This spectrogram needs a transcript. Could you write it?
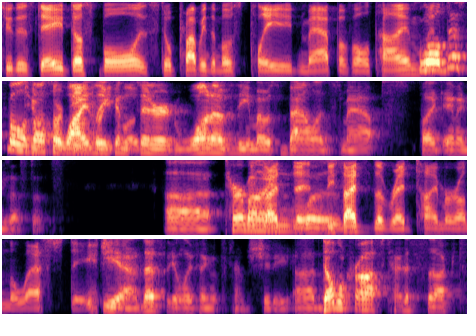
To this day, Dust Bowl is still probably the most played map of all time. Well, Dust Bowl is also widely close. considered one of the most balanced maps like in existence. Uh, Turbine besides the was besides the red timer on the last stage. yeah, that's the only thing that's kind of shitty. Uh, Double Cross kind of sucked.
